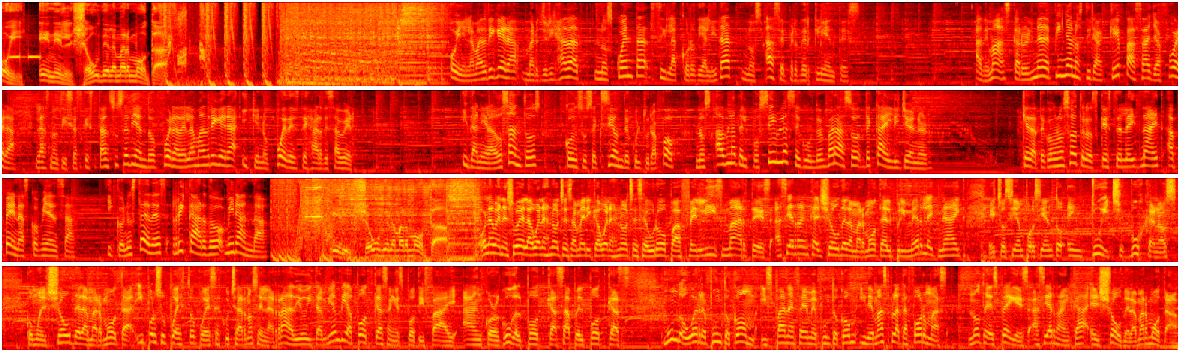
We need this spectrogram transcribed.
Hoy, en el show de la marmota. Hoy en La Madriguera, Marjorie Haddad nos cuenta si la cordialidad nos hace perder clientes. Además, Carolina de Piña nos dirá qué pasa allá afuera, las noticias que están sucediendo fuera de La Madriguera y que no puedes dejar de saber. Y Daniela Dos Santos, con su sección de cultura pop, nos habla del posible segundo embarazo de Kylie Jenner. Quédate con nosotros que este late night apenas comienza. Y con ustedes, Ricardo Miranda. El show de la marmota. Hola Venezuela, buenas noches América, buenas noches Europa, feliz martes. Así arranca el show de la marmota, el primer late night hecho 100% en Twitch. Búscanos como el show de la marmota y por supuesto puedes escucharnos en la radio y también vía podcast en Spotify, Anchor, Google Podcasts, Apple Podcasts mundour.com, hispanafm.com y demás plataformas. No te despegues, así arranca el show de la marmota.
